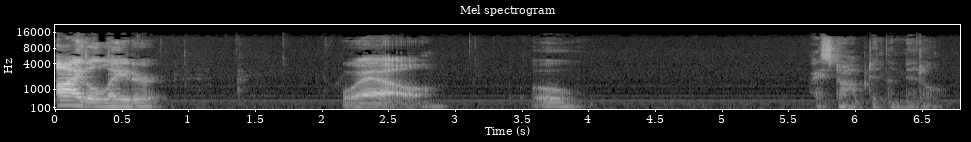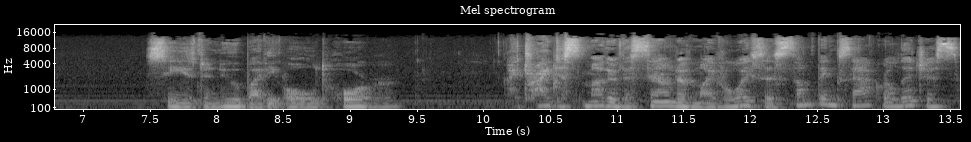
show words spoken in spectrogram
idolater! Well, oh. I stopped in the middle, seized anew by the old horror. I tried to smother the sound of my voice as something sacrilegious,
